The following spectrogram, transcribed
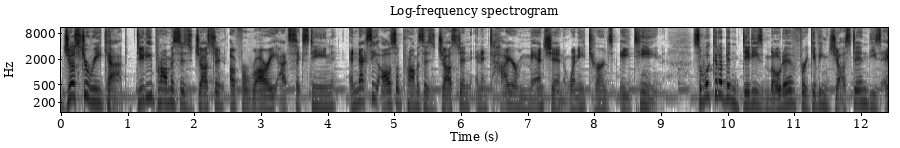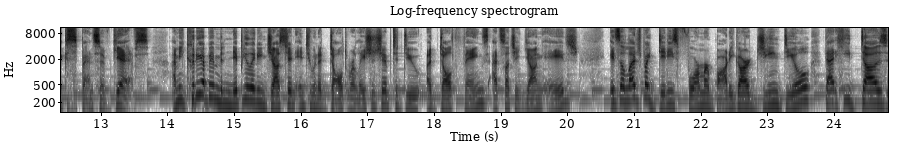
Just to recap, Diddy promises Justin a Ferrari at 16, and next he also promises Justin an entire mansion when he turns 18. So, what could have been Diddy's motive for giving Justin these expensive gifts? I mean, could he have been manipulating Justin into an adult relationship to do adult things at such a young age? It's alleged by Diddy's former bodyguard, Gene Deal, that he does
